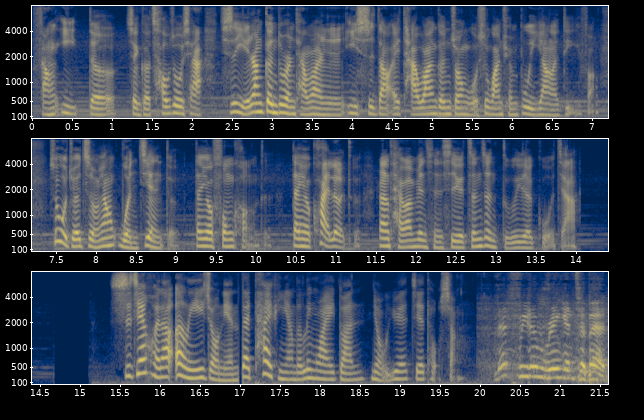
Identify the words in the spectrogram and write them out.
防疫的整个操作下，其实也让更多人台湾人意识到，哎，台湾跟中国是完全不一样的地方。所以我觉得，怎么样稳健的，但又疯狂的，但又快乐的，让台湾变成是一个真正独立的国家。时间回到二零一九年，在太平洋的另外一端，纽约街头上。Let freedom ring in Tibet.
